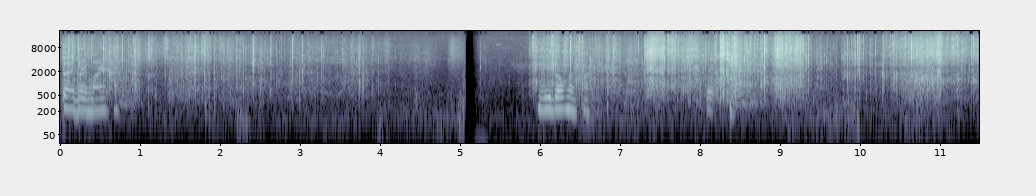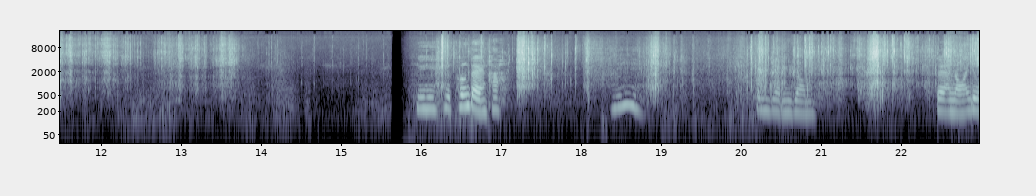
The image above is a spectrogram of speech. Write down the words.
ใต้ใบไม้ค่ะ นี่ดอกหนึ่งค่ะี่เห็ดเพิ่งแดงค่ะ นี่เป็นยอมยอมแต่น้อยอยู่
